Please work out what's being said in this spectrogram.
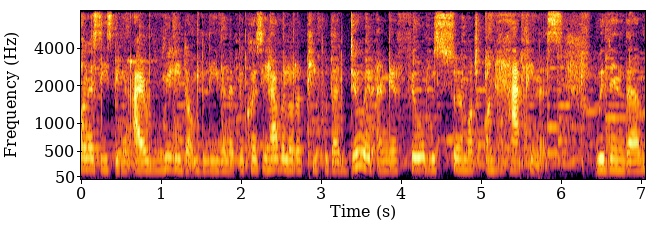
honestly speaking, I really don't believe in it because you have a lot of people that do it and they're filled with so much unhappiness within them.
